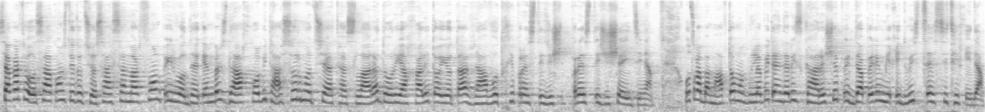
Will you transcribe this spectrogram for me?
საქართველოს საკონსტიტუციო სასამართლომ 1 დეკემბერს დაახლოებით 140.000 ლარა დორი ახალი Toyota RAV4 პრესტიჟი შეიძინა. უწყებამ ავტომობილები ტენდერის გარეშე პირდაპირ მიყიდვის წესით იყიდა.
